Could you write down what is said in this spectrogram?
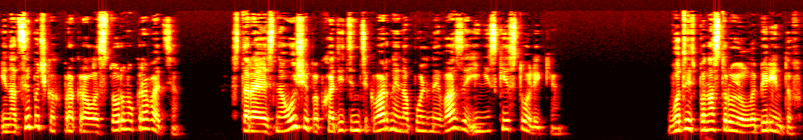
и на цыпочках прокралась в сторону кровати стараясь на ощупь обходить антикварные напольные вазы и низкие столики. Вот ведь понастроил лабиринтов.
